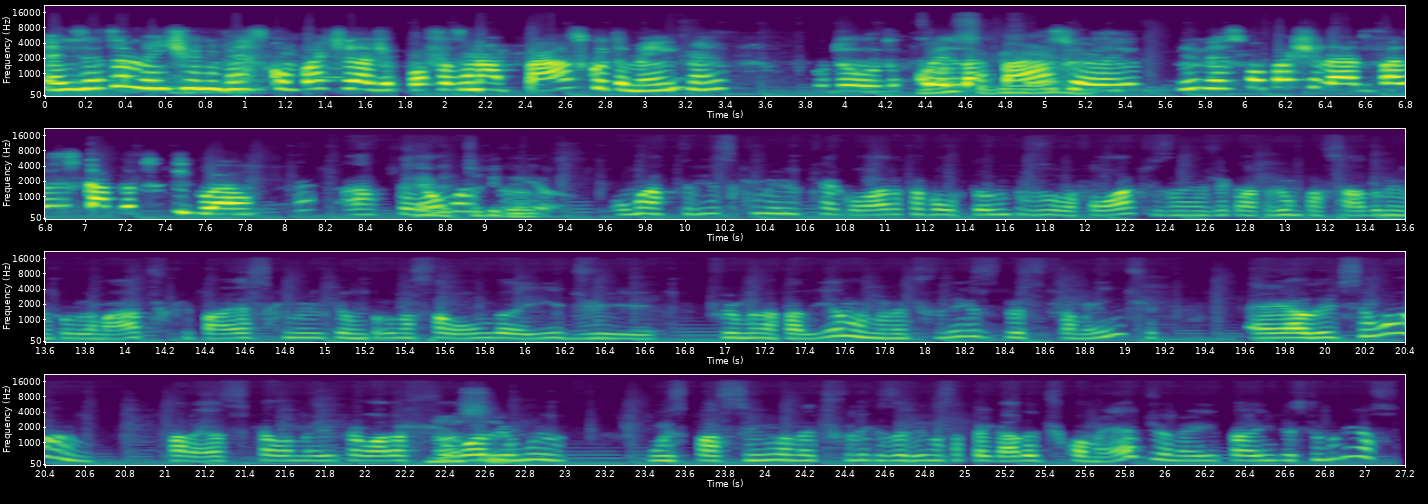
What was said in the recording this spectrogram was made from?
É, é exatamente o universo compartilhado. Já pode fazer na Páscoa também, né? O do, do coelho Nossa, da Páscoa. É universo compartilhado, faz as capas tudo igual. Até Cara, uma, igual. uma atriz que meio que agora tá voltando pros holofotes, né? Já que ela teve um passado meio problemático, que parece que meio que entrou nessa onda aí de filme natalino, no Netflix especificamente, é a Lindsay Lohan. Parece que ela meio que agora achou Nossa. ali uma um espacinho na Netflix ali nessa pegada de comédia, né? E tá investindo nisso.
